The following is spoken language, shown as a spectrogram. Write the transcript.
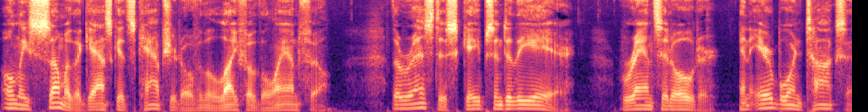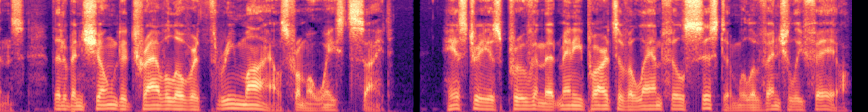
only some of the gas gets captured over the life of the landfill. The rest escapes into the air, rancid odor, and airborne toxins that have been shown to travel over three miles from a waste site. History has proven that many parts of a landfill system will eventually fail.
